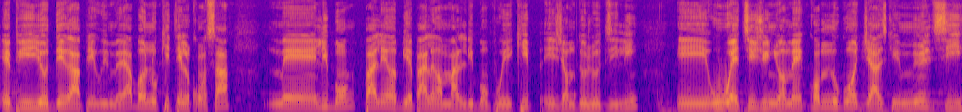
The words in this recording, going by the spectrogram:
et puis yo dérapé rumeur. Bon, nous quittons le comme men li bon, pale an bie, pale an mal li bon pou ekip, e jom dojou di li, e ou eti junior men, kom nou kon jazz ki multi,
